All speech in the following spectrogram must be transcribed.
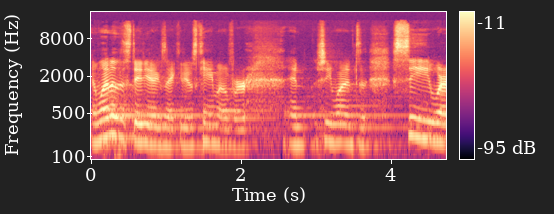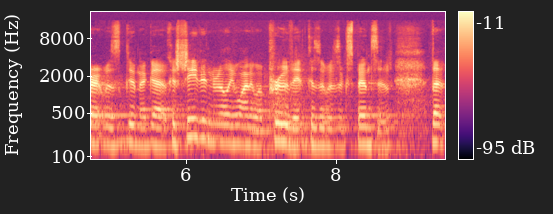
And one of the studio executives came over and she wanted to see where it was going to go because she didn't really want to approve it because it was expensive. But,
